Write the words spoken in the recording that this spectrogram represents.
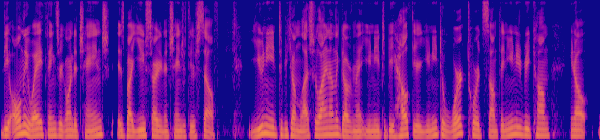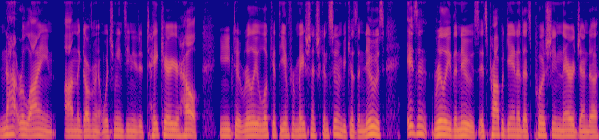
The only way things are going to change is by you starting to change with yourself. You need to become less reliant on the government. You need to be healthier. You need to work towards something. You need to become, you know, not relying on the government, which means you need to take care of your health. You need to really look at the information that you consume because the news isn't really the news. It's propaganda that's pushing their agenda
